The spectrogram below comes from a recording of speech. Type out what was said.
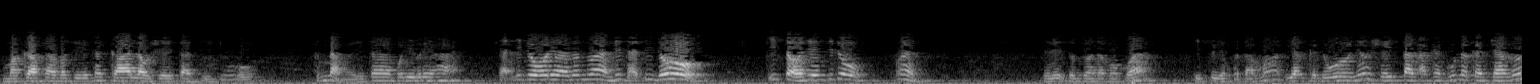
Maka asal masih kata Kalau syaitan tidur Senang kita boleh berehat. Tak tidur dia tuan-tuan Dia tak tidur. Kita je yang tidur. Kan? Jadi tuan-tuan dan perempuan Itu yang pertama. Yang keduanya Syaitan akan gunakan cara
